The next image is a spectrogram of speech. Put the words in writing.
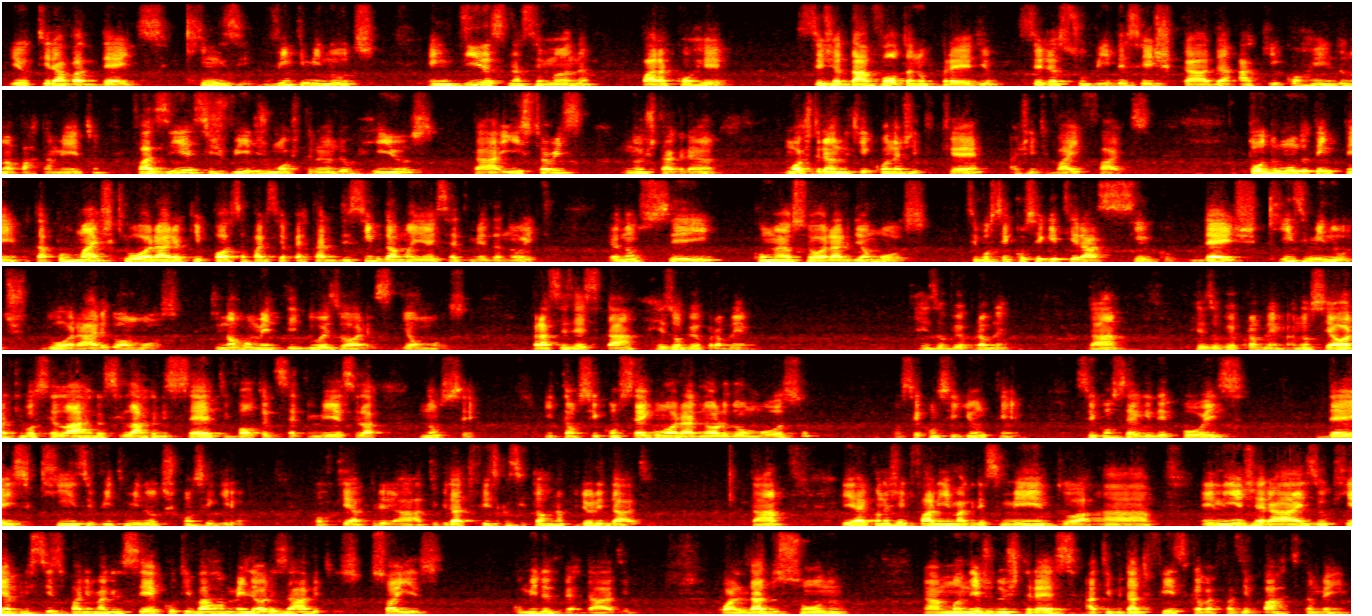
Eu tirava 10, 15, 20 minutos em dias na semana para correr. Seja dar volta no prédio, seja subir e descer a escada aqui correndo no apartamento. Fazia esses vídeos mostrando rios, tá? Stories no Instagram, mostrando que quando a gente quer, a gente vai e faz. Todo mundo tem tempo, tá? Por mais que o horário aqui possa parecer apertado de 5 da manhã às 7 e meia da noite, eu não sei como é o seu horário de almoço. Se você conseguir tirar 5, 10, 15 minutos do horário do almoço, que normalmente de duas horas de almoço, para se exercitar, resolveu o problema. Resolveu o problema, tá? Resolveu o problema. Não sei a hora que você larga, se larga de 7, volta de 7 e meia, sei lá, não sei. Então, se consegue um horário na hora do almoço, você conseguiu um tempo. Se consegue depois, 10, 15, 20 minutos, conseguiu. Porque a, a atividade física se torna prioridade, tá? E aí, quando a gente fala em emagrecimento, a, a, em linhas gerais, o que é preciso para emagrecer é cultivar melhores hábitos. Só isso. Comida de verdade, qualidade do sono, a manejo do estresse, atividade física vai fazer parte também.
